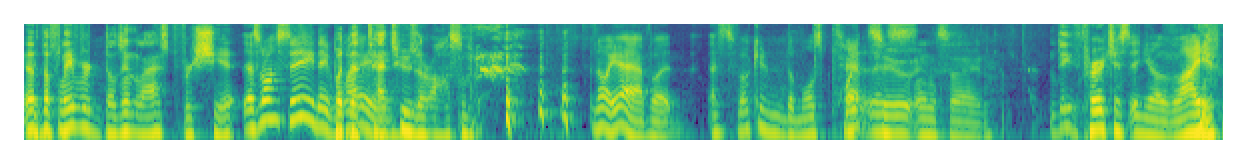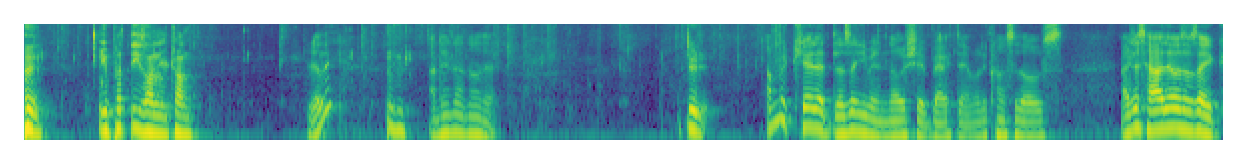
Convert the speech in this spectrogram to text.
Uh, the flavor doesn't last for shit, That's what I'm saying. Like, but why? the tattoos are awesome. No, yeah, but that's fucking the most pointless Tattoo inside. They- purchase in your life. you put these on your tongue. really? Mhm. I did not know that. Dude, I'm a kid that doesn't even know shit back then when it comes to those. I just had those. I was like,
